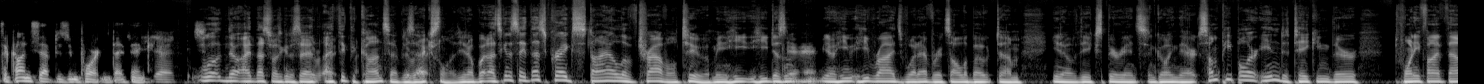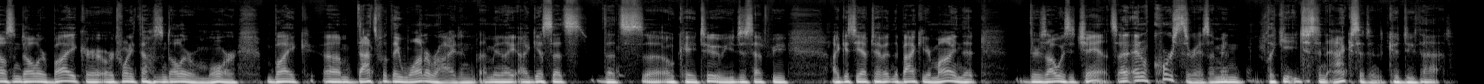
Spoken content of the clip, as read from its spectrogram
the concept is important, I think. Yeah. Well, no, I, that's what I was going to say. Right. I think the concept is right. excellent, you know. But I was going to say that's Greg's style of travel too. I mean, he he doesn't, yeah. you know, he he rides whatever. It's all about, um, you know, the experience and going there. Some people are into taking their twenty-five thousand dollar bike or, or twenty thousand dollar or more bike. Um, that's what they want to ride, and I mean, I, I guess that's that's uh, okay too. You just have to be, I guess you have to have it in the back of your mind that there's always a chance, and of course there is. I mean, like just an accident could do that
